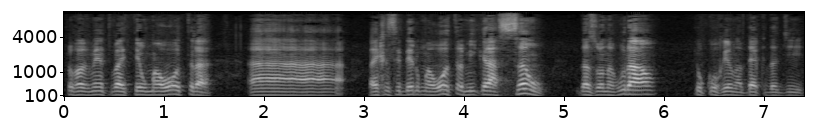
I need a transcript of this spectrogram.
provavelmente vai ter uma outra, ah, vai receber uma outra migração da zona rural, que ocorreu na década de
